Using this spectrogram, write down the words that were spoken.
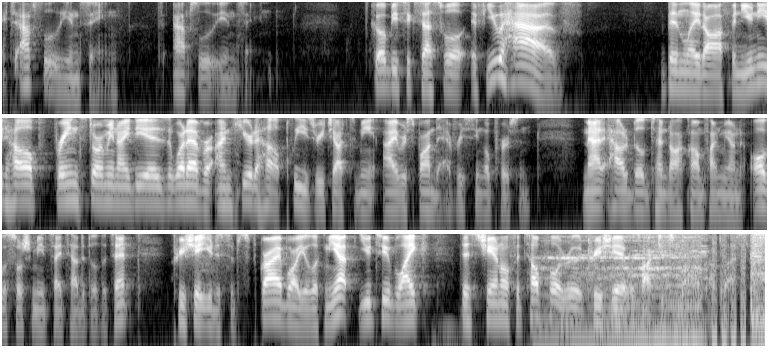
It's absolutely insane. It's absolutely insane. Go be successful. If you have been laid off and you need help brainstorming ideas, whatever, I'm here to help. Please reach out to me. I respond to every single person. Matt at howtobuildatent.com. Find me on all the social media sites, how to build a tent. Appreciate you to subscribe while you look me up. YouTube, like this channel if it's helpful. I really appreciate it. We'll talk to you tomorrow.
